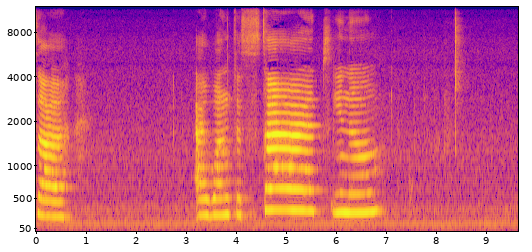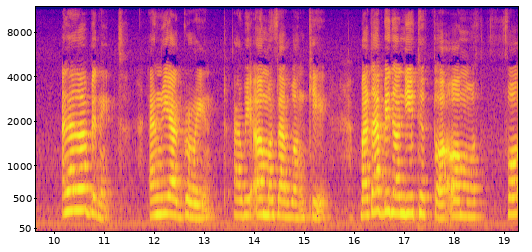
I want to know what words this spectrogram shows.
so I want to start, you know. and I loving it. And we are growing, and we almost at 1K. But I've been on YouTube for almost four,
